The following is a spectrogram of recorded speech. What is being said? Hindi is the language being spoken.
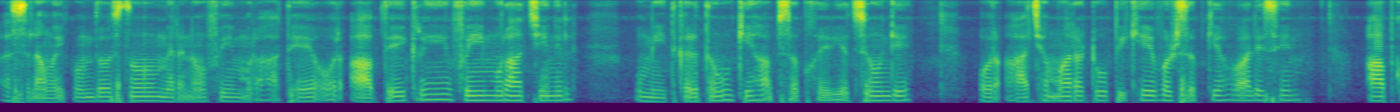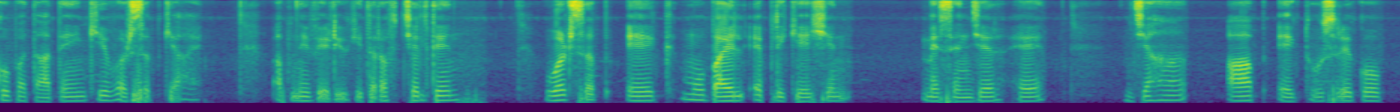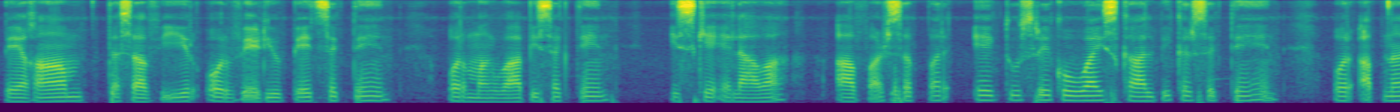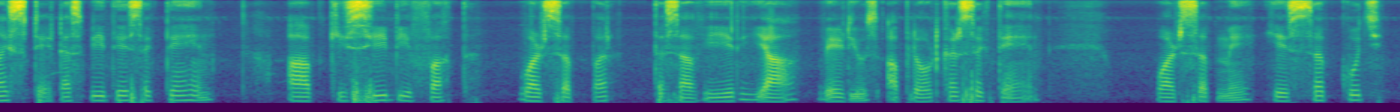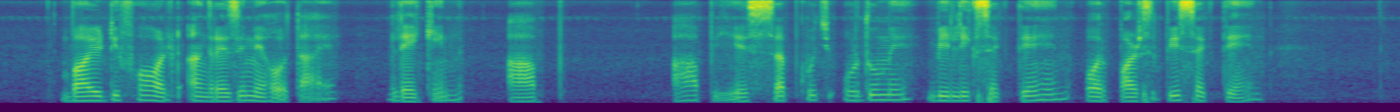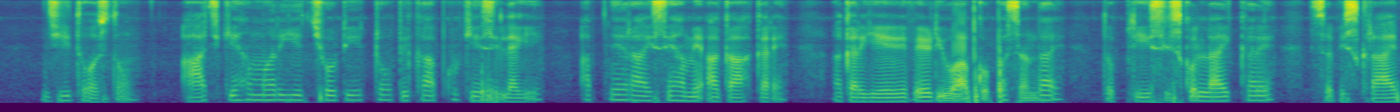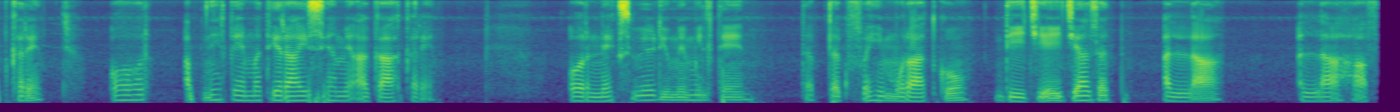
असलकुम दोस्तों, मेरा नाम फ़हीम मुराद है और आप देख रहे हैं फ़हीम मुराद चैनल। उम्मीद करता हूँ कि आप सब खैरियत से होंगे और आज हमारा टॉपिक है व्हाट्सअप के हवाले से। आपको बताते हैं कि व्हाट्सअप क्या है। अपने वीडियो की तरफ़ चलते हैं। व्हाट्सअप एक मोबाइल एप्लीकेशन मैसेंजर है, जहाँ आप एक दूसरे को पैगाम, तस्वीर और वीडियो भेज सकते हैं और मंगवा भी सकते हैं। इसके अलावा आप व्हाट्सएप पर एक दूसरे को वॉइस कॉल भी कर सकते हैं और अपना स्टेटस भी दे सकते हैं। आप किसी भी वक्त व्हाट्सएप पर तस्वीर या वीडियोस अपलोड कर सकते हैं। व्हाट्सएप में ये सब कुछ बाय डिफ़ॉल्ट अंग्रेज़ी में होता है। लेकिन आप आप ये सब कुछ उर्दू में भी लिख सकते हैं और पढ़ भी सकते हैं। जी दोस्तों, आज की हमारी ये छोटी टॉपिक आपको कैसी लगी? अपने राय से हमें आगाह करें। अगर ये वीडियो आपको पसंद आए तो प्लीज़ इसको लाइक करें सब्सक्राइब करें और अपनी कीमती राय से हमें आगाह करें। और नेक्स्ट वीडियो में मिलते हैं। तब तक फ़हीम मुराद को दीजिए इजाज़त। अल्लाह अल्लाह हाफ़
